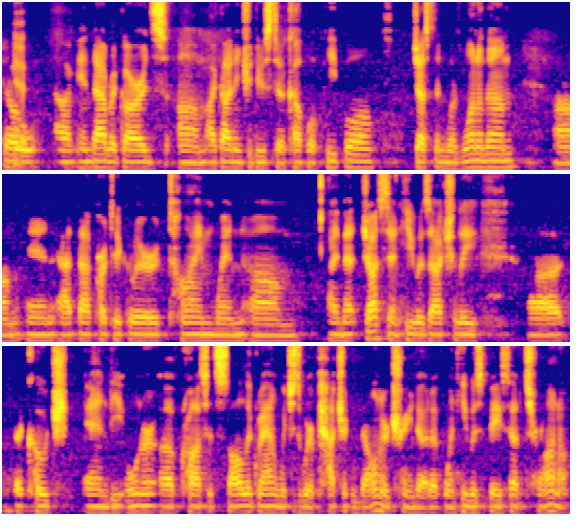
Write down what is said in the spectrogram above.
So um, in that regards, um, I got introduced to a couple of people. Justin was one of them. Um, and at that particular time when I met Justin, he was actually uh, the coach and the owner of CrossFit Solid Ground, which is where Patrick Vellner trained out of when he was based out of Toronto.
